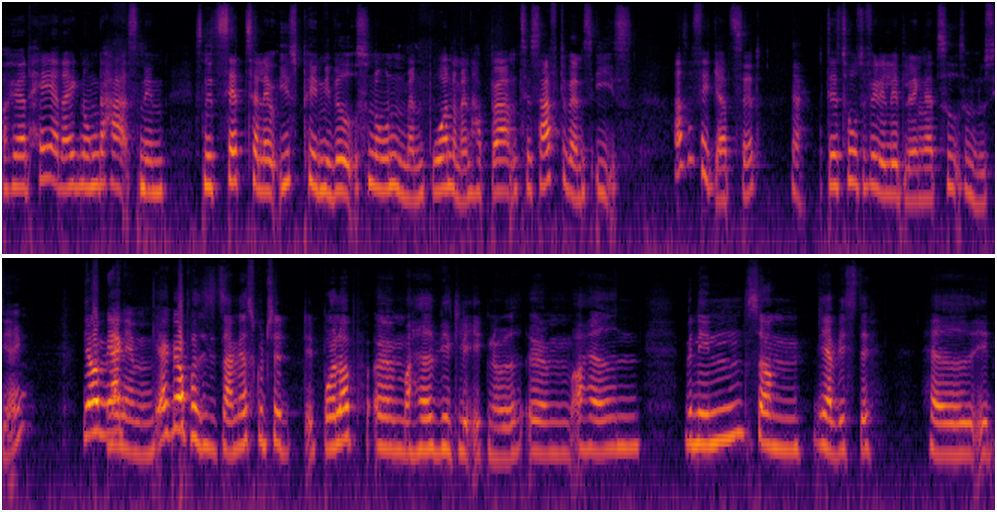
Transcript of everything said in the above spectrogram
og hørte, hey, er der ikke nogen, der har sådan, en, sådan et sæt til at lave ispinde i ved, sådan nogen, man bruger, når man har børn til saftevandsis. Og så fik jeg et sæt. Ja. Det tog selvfølgelig lidt længere tid, som du siger, ikke? Jo, men jeg, Men, øhm, jeg gjorde præcis det samme. Jeg skulle til et, et bryllup, øhm, og havde virkelig ikke noget. Øhm, og havde en veninde, som jeg vidste havde et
